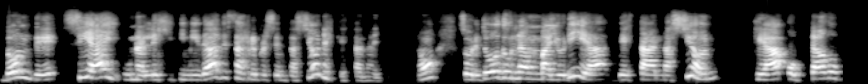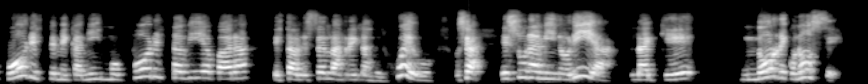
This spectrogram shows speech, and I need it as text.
donde sí hay una legitimidad de esas representaciones que están allí, ¿no? Sobre todo de una mayoría de esta nación que ha optado por este mecanismo, por esta vía para establecer las reglas del juego. O sea, es una minoría la que no reconoce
